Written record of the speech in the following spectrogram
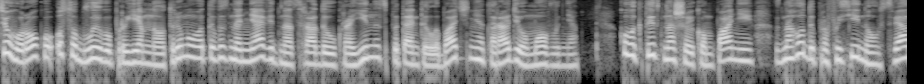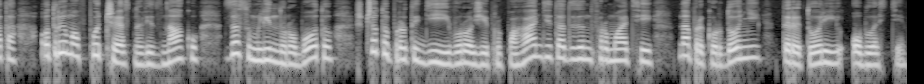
Цього року особливо приємно отримувати визнання від Нацради України з питань телебачення та радіомовлення. Колектив нашої компанії з нагоди професійного свята отримав почесну відзнаку за сумлінну роботу щодо протидії ворожій пропаганді та дезінформації на прикордонній території області.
